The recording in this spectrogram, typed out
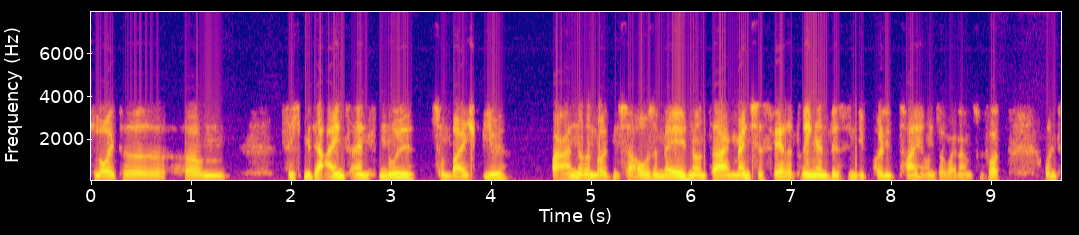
Leute ähm, sich mit der 110 zum Beispiel bei anderen Leuten zu Hause melden und sagen, Mensch, es wäre dringend, wir sind die Polizei und so weiter und so fort. Und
